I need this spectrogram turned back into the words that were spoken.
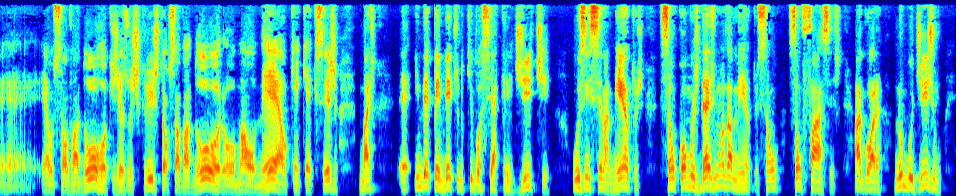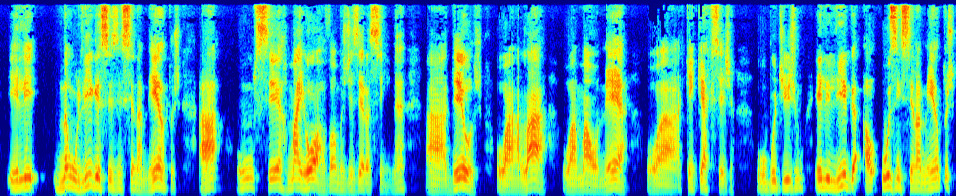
é, é, o Salvador, ou que Jesus Cristo é o Salvador, ou Maomé, ou quem quer que seja, mas é, independente do que você acredite, os ensinamentos são como os dez mandamentos, são, são fáceis. Agora, no budismo, ele não liga esses ensinamentos a um ser maior, vamos dizer assim, né? a Deus, ou a Alá, ou a Maomé, ou a quem quer que seja. O budismo ele liga os ensinamentos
